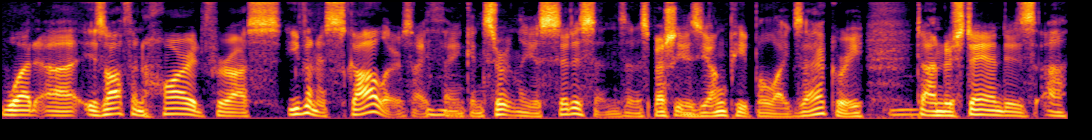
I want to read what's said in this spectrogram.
what uh, is often hard for us, even as scholars, I mm-hmm. think, and certainly as citizens, and especially as young people like Zachary, mm-hmm. to understand is uh,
